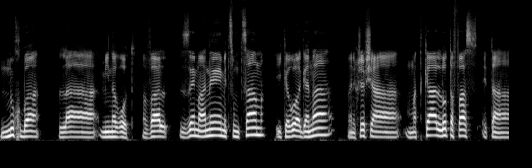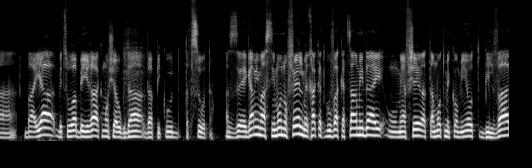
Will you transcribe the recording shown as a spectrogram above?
הנוח'בה למנהרות. אבל זה מענה מצומצם, עיקרו הגנה, ואני חושב שהמטכ"ל לא תפס את הבעיה בצורה בהירה כמו שהאוגדה והפיקוד תפסו אותה. אז אה, גם אם האסימון נופל, מרחק התגובה קצר מדי, הוא מאפשר התאמות מקומיות בלבד.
